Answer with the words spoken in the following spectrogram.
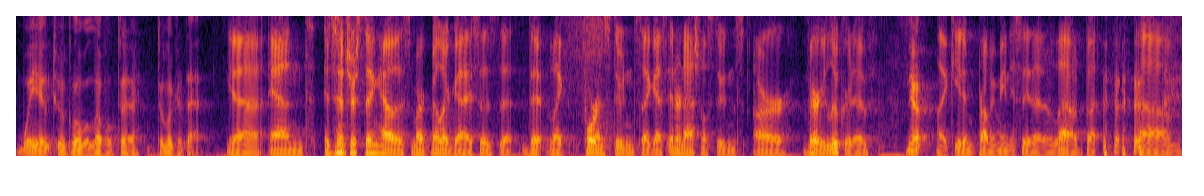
way out to a global level to to look at that. Yeah, and it's interesting how this Marc Miller guy says that that like foreign students, I guess international students are very lucrative. Yep. Like he didn't probably mean to say that out loud, but um,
